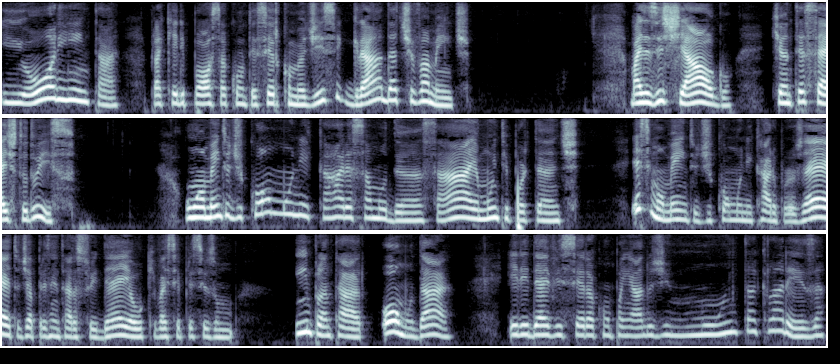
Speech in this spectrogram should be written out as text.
e orientar para que ele possa acontecer, como eu disse, gradativamente. Mas existe algo que antecede tudo isso. Um momento de comunicar essa mudança. Ah, é muito importante. Esse momento de comunicar o projeto, de apresentar a sua ideia, ou o que vai ser preciso implantar ou mudar, ele deve ser acompanhado de muita clareza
